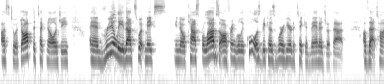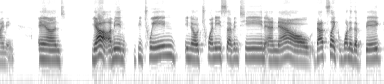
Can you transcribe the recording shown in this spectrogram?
us to adopt the technology? And really that's what makes you know casper labs offering really cool is because we're here to take advantage of that of that timing. And yeah, I mean, between, you know, 2017 and now, that's like one of the big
